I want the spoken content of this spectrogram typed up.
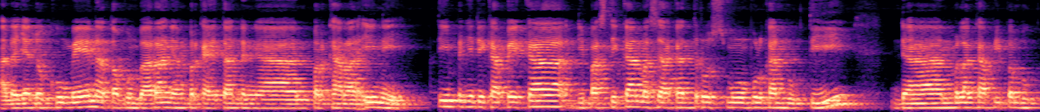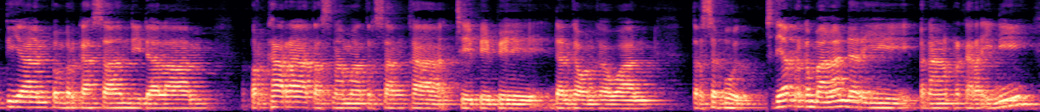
adanya dokumen ataupun barang yang berkaitan dengan perkara ini. Tim penyidik KPK dipastikan masih akan terus mengumpulkan bukti dan melengkapi pembuktian pemberkasan di dalam perkara atas nama tersangka CPP dan kawan-kawan tersebut. Setiap perkembangan dari penanganan perkara ini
